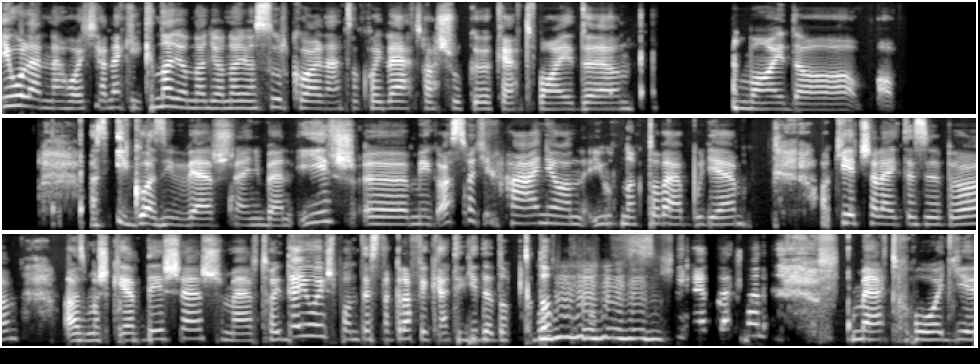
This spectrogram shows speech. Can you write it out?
jó lenne, hogyha nekik nagyon-nagyon-nagyon szurkolnátok, hogy láthassuk őket majd majd a, a az igazi versenyben is. Még az, hogy hányan jutnak tovább ugye a két selejtezőből, az most kérdéses, mert hogy de jó, és pont ezt a grafikát így ide dobtad, hihetetlen, mert hogy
